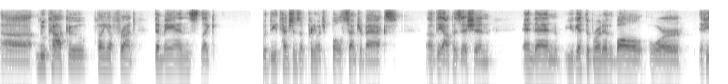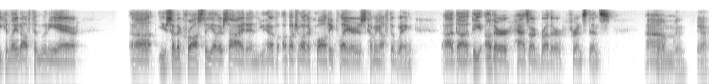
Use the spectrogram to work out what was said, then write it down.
Uh, Lukaku playing up front demands like with the attentions of pretty much both center backs of the opposition, and then you get De Bruyne to the ball or if he can lay it off to Meunier, uh, you send across to the other side, and you have a bunch of other quality players coming off the wing. Uh, the the other Hazard brother, for instance. Um, yeah.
